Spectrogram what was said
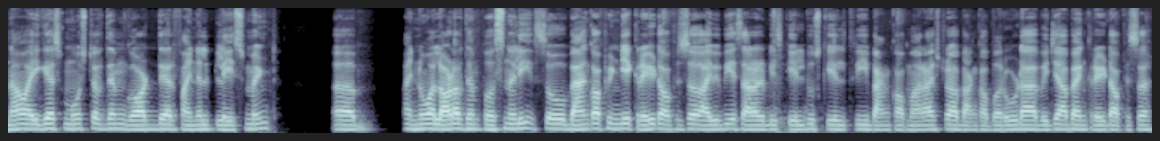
now I guess most of them got their final placement I know a lot of them personally. So Bank of India Credit Officer, IBPS RRB Scale 2, Scale 3, Bank of Maharashtra, Bank of Baroda, Vijaya Bank Credit Officer.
